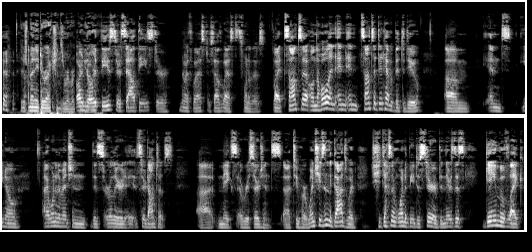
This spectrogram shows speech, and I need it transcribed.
There's many directions a river can or go. northeast or southeast or northwest or southwest. It's one of those. But Sansa, on the whole, and and and Sansa did have a bit to do. Um, and you know, I wanted to mention this earlier. Sir Dontos uh, makes a resurgence uh, to her when she's in the Godswood. She doesn't want to be disturbed, and there's this game of like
